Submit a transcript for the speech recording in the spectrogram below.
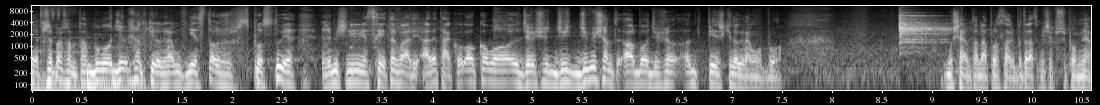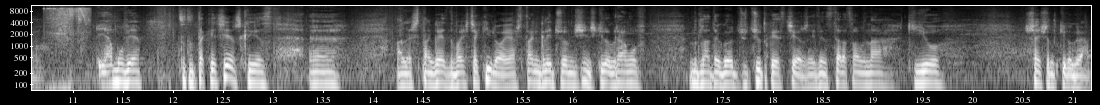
Nie, przepraszam, tam było 90 kg, nie 100, już sprostuję, żebyście mnie nie skejtowali, ale tak, około 90, 90 albo 95 kg było. Musiałem to naprostować, bo teraz mi się przypomniało. Ja mówię, co to takie ciężkie jest, e, ale sztanga jest 20 kg, a ja sztangę liczyłem 10 kg, no dlatego ciut- ciutko jest ciężej, więc teraz mamy na kiju 60 kg.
